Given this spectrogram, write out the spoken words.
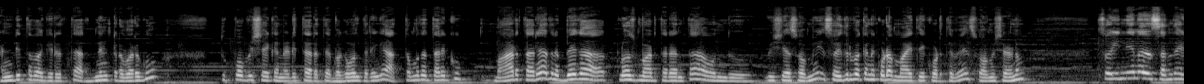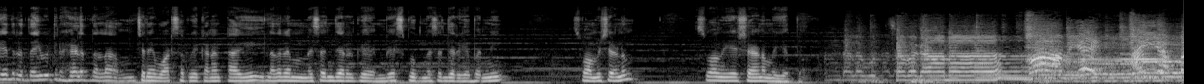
ಖಂಡಿತವಾಗಿರುತ್ತೆ. ಹದಿನೆಂಟರವರೆಗೂ ತುಪ್ಪಾಭಿಷೇಕ ನಡೀತಾ ಇರುತ್ತೆ. ಭಗವಂತನಿಗೆ ಹತ್ತೊಂಬತ್ತು ತಾರೀಕು ಮಾಡ್ತಾರೆ, ಆದರೆ ಬೇಗ ಕ್ಲೋಸ್ ಮಾಡ್ತಾರೆ ಅಂತ ಒಂದು ವಿಷಯ ಸ್ವಾಮಿ. ಸೊ ಇದ್ರ ಬಗ್ಗೆ ಕೂಡ ಮಾಹಿತಿ ಕೊಡ್ತೇವೆ ಸ್ವಾಮಿ ಶರಣಂ. ಸೊ ಇನ್ನೇನಾದ್ರು ಸಂದೇಹ ಇದ್ದರೆ ದಯವಿಟ್ಟು ಹೇಳಿದ್ನಲ್ಲ, ಮುಂಚೆನೇ ವಾಟ್ಸಪ್ಗೆ ಕನೆಕ್ಟ್ ಆಗಿ, ಇಲ್ಲಾಂದರೆ ಮೆಸೆಂಜರ್ಗೆ ಫೇಸ್ಬುಕ್ ಮೆಸೆಂಜರ್ಗೆ ಬನ್ನಿ. ಸ್ವಾಮಿ ಶರಣಂ ಸ್ವಾಮಿಯೇ ಅಯ್ಯಪ್ಪ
